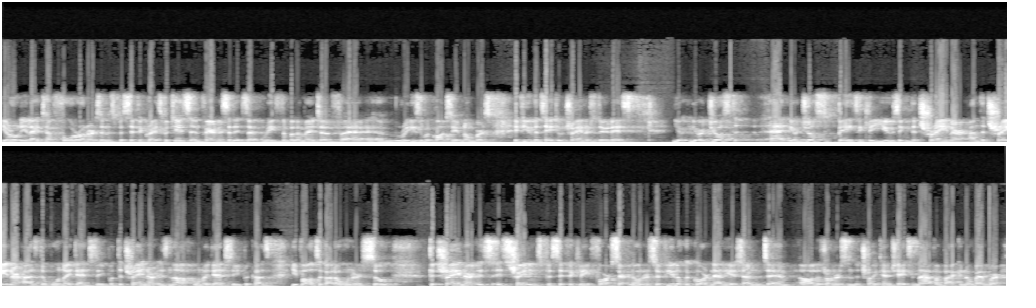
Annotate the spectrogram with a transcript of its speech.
you're only allowed to have four runners in a specific race, which is, in fairness, it is a reasonable amount of uh, a reasonable quantity of numbers. If you can say to a trainer to do this, you're, you're just uh, you're just basically using the trainer and the trainer as the one identity. But the trainer is not one identity because you've also got owners. So the trainer is, is training specifically for certain owners. So if you look at Gordon Elliott and um, all his runners in the Troytown Chase at Navan back in November,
